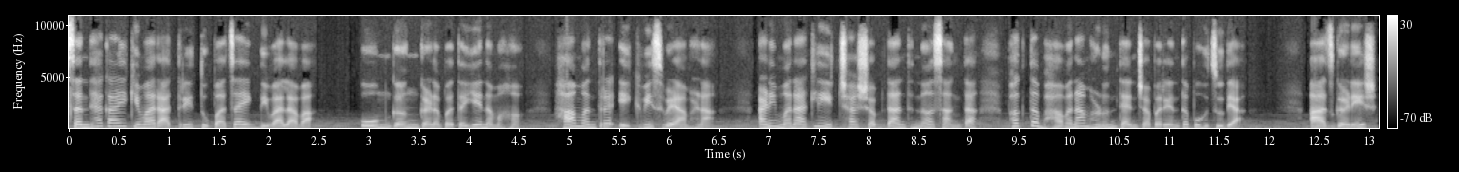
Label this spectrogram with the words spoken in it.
संध्याकाळी किंवा रात्री तुपाचा एक दिवा लावा. ओम गंग गणपतये नमः. हा मंत्र एकवीस वेळा म्हणा आणि मनातली इच्छा शब्दांत न सांगता फक्त भावना म्हणून त्यांच्यापर्यंत पोहोचू द्या. आज गणेश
